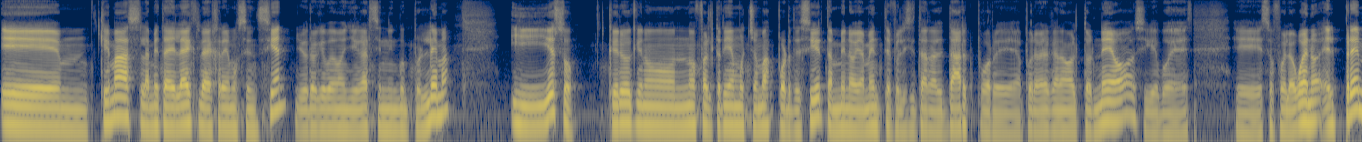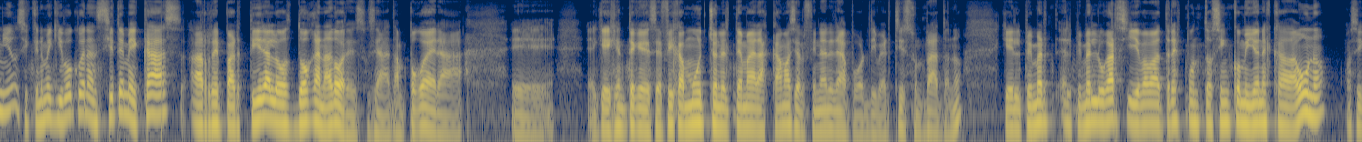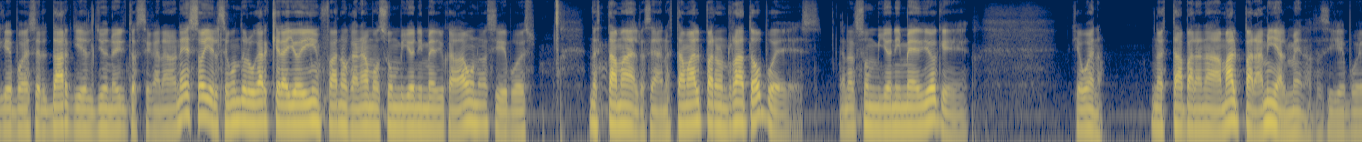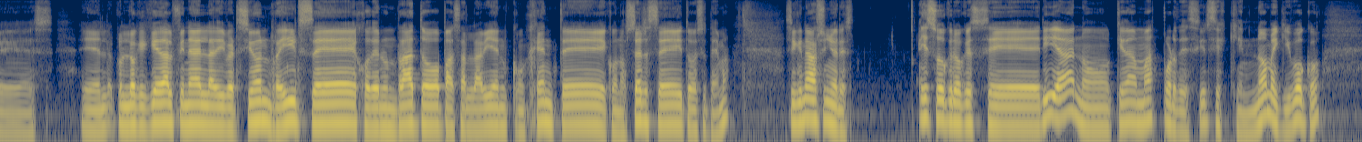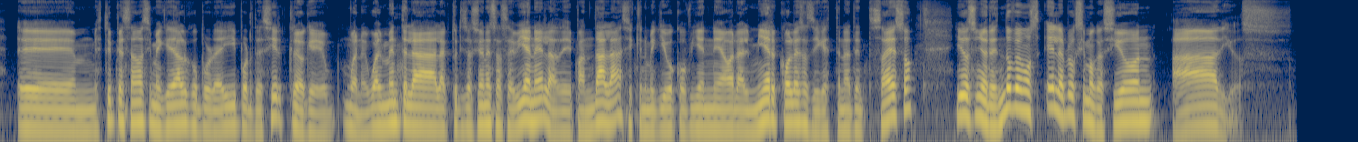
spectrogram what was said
Eh, ¿Qué más? La meta de likes la dejaremos en 100. Yo creo que podemos llegar sin ningún problema. Y eso, creo que no, no, faltaría mucho más por decir. También, obviamente, felicitar al Dark por, eh, por haber ganado el torneo. Así que, pues, eh, eso fue lo bueno. El premio, si es que no me equivoco, eran 7 MKs a repartir a los dos ganadores. O sea, tampoco era. Eh, que hay gente que se fija mucho en el tema de las camas y al final era por divertirse un rato, ¿no? Que el primer, el primer lugar se llevaba 3.5 millones cada uno, así que pues el Dark y el Juniorito se ganaron eso, y el segundo lugar que era yo y Infa nos ganamos un millón y medio cada uno, así que pues no está mal, o sea, no está mal para un rato, pues ganarse un millón y medio que, que bueno, no está para nada mal, para mí al menos. Así que pues eh, lo que queda al final es la diversión, reírse, joder un rato, pasarla bien con gente, conocerse y todo ese tema. Así que nada, señores. Eso creo que sería, no queda más por decir si es que no me equivoco. Eh, estoy pensando si me queda algo por ahí por decir. Creo que, bueno, igualmente la, actualización esa se viene, la de Pandala. Si es que no me equivoco, viene ahora el miércoles, así que estén atentos a eso. Y los señores, nos vemos en la próxima ocasión. Adiós.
